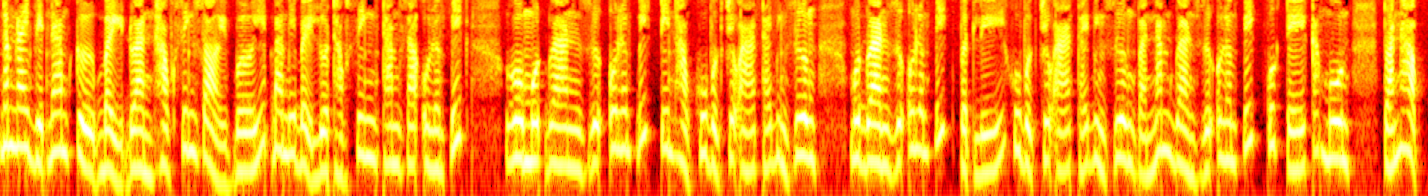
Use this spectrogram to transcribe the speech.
Năm nay Việt Nam cử 7 đoàn học sinh giỏi với 37 lượt học sinh tham gia Olympic, gồm một đoàn dự Olympic tin học khu vực châu Á Thái Bình Dương, một đoàn dự Olympic vật lý khu vực châu Á Thái Bình Dương và 5 đoàn dự Olympic quốc tế các môn toán học,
